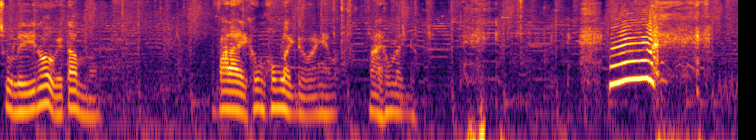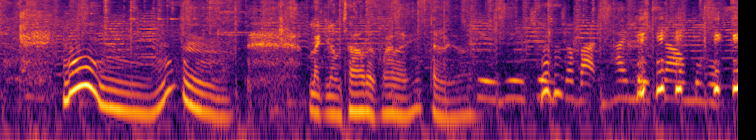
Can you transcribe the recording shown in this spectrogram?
Xử lý nó ở cái tầm rồi pha này không không lệch được anh em ạ. Pha này không lệch được. Lệch làm sao được pha đấy? Trời ơi. Cho bạn 20 sao mua hộp sữa,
